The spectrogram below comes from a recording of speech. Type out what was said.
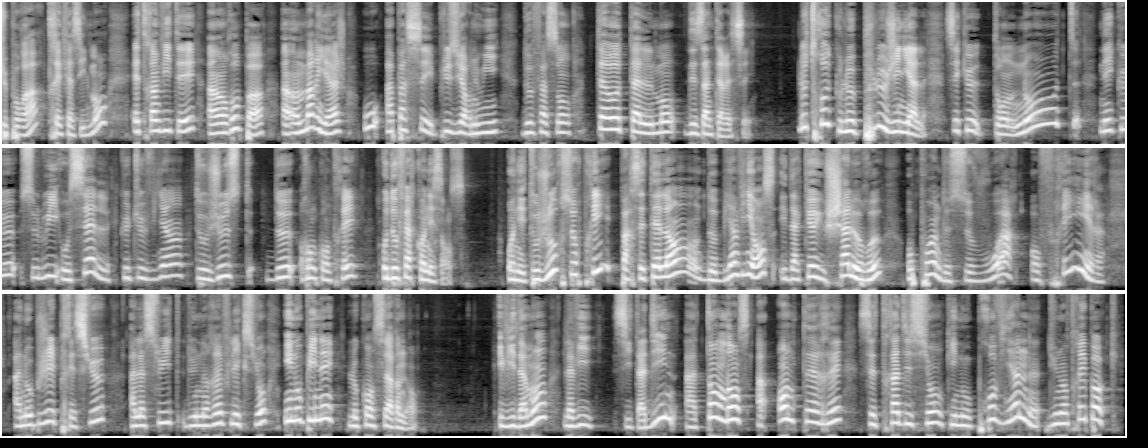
tu pourras très facilement être invité à un repas, à un mariage ou à passer plusieurs nuits de façon totalement désintéressée. Le truc le plus génial, c'est que ton hôte n'est que celui ou celle que tu viens tout juste de rencontrer ou de faire connaissance. On est toujours surpris par cet élan de bienveillance et d'accueil chaleureux au point de se voir offrir un objet précieux à la suite d'une réflexion inopinée le concernant. Évidemment, la vie citadine a tendance à enterrer ces traditions qui nous proviennent d'une autre époque,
